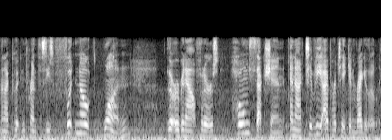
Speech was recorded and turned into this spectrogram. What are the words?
And I put in parentheses footnote one, the Urban Outfitters home section, an activity I partake in regularly.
